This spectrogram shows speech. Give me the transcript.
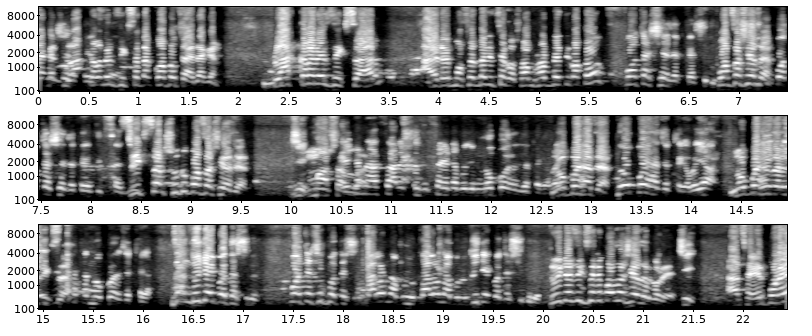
দেখেন ব্ল্যাক কালারের কত চাই দেখেন? ব্ল্যাক কালারের জিক্সার আর এটার মোসাদ্দা দিচ্ছে কত? সব ভাব কত? পঁচাশি হাজার টাকা শুধু। পঁচাশি হাজার? পঁচাশি হাজার টাকা জিক্সার জিক্সার শুধু পঁচাশি হাজার? জি। এখানে আছে আরেকটা জিক্সার এটা পেয়েছেন নব্বই হাজার টাকা। নব্বই হাজার? নব্বই হাজার টাকা ভাইয়া। নব্বই হাজার জিক্সার নব্বই হাজার টাকা। যান দুইটাই পঁচাশি পঁচাশি পঁচাশি। কালো না ব্লু কালো না ব্লু দুইটাই পঁচাশি করে। দুইটা সিক্সের পঁচাশি হাজার করে? জি। আচ্ছা এরপরে?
